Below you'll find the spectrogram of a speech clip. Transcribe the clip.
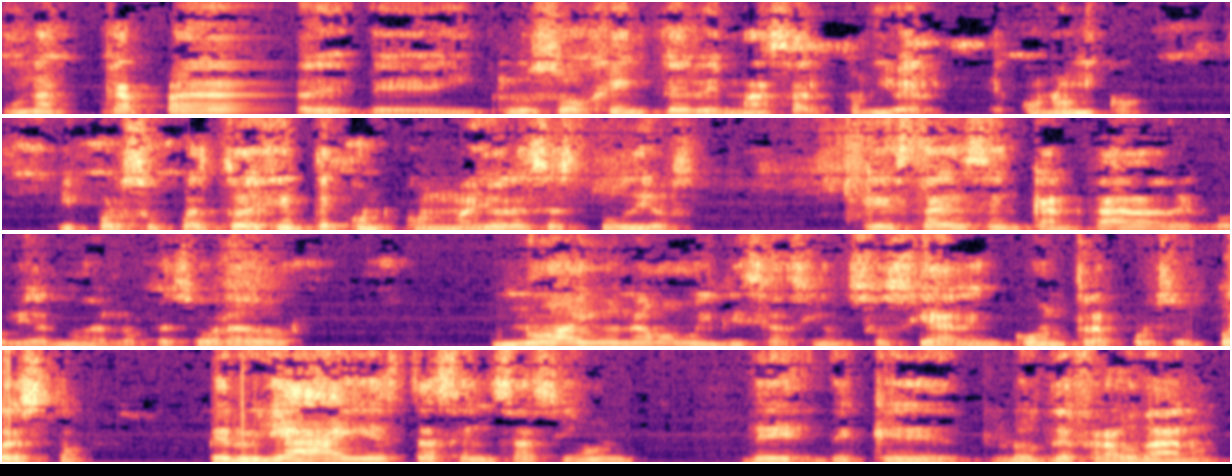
una capa de, incluso gente de más alto nivel económico y por supuesto de gente con, con mayores estudios que está desencantada del gobierno de López Obrador. No hay una movilización social en contra, por supuesto, pero ya hay esta sensación de, de que los defraudaron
